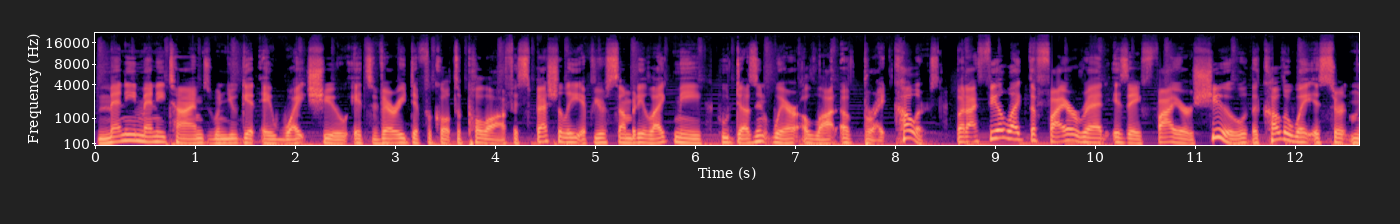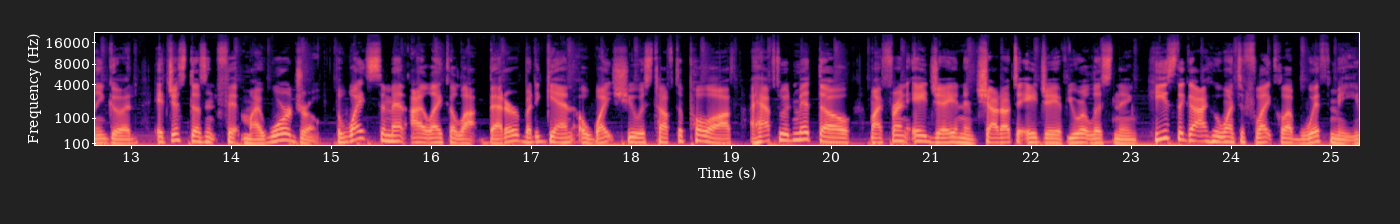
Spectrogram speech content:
Many, many times when you get a white shoe, it's very difficult to pull off, especially if you're somebody like me who doesn't wear a lot of bright colors. But I feel like the fire red is a fire shoe. The colorway is certainly good. It just doesn't fit my wardrobe. The white cement I like a lot better, but again, a white shoe is tough to pull off. I have to admit though, my friend AJ, and then shout out to AJ if you are listening, he's the guy who went to Flight Club with me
